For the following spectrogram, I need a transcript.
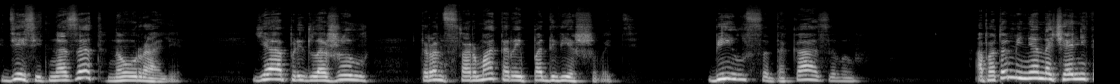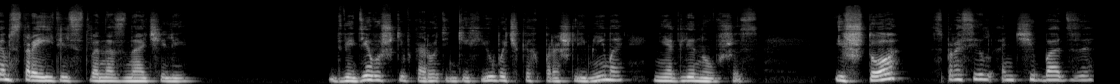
десять назад на Урале я предложил трансформаторы подвешивать. Бился, доказывал. А потом меня начальником строительства назначили. Две девушки в коротеньких юбочках прошли мимо, не оглянувшись. «И что?» — спросил Анчибадзе.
